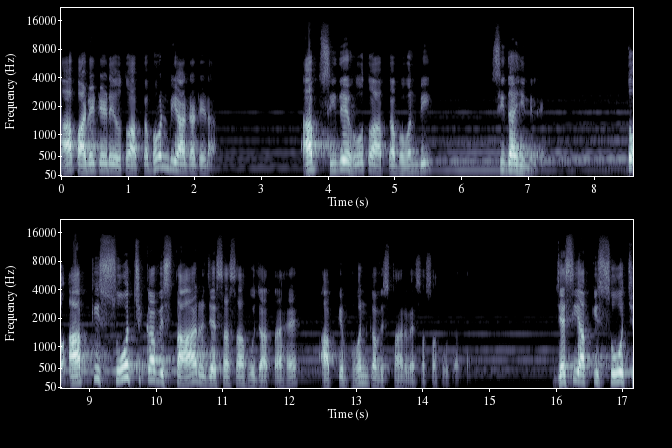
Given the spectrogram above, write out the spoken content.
आप आड़े टेढ़े हो तो आपका भवन भी आड़ा टेढ़ा। आप सीधे हो तो आपका भवन भी सीधा ही मिलेगा। तो आपकी सोच का विस्तार जैसा सा हो जाता है, आपके भवन का विस्तार वैसा सा हो जाता है। जैसी आपकी सोच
